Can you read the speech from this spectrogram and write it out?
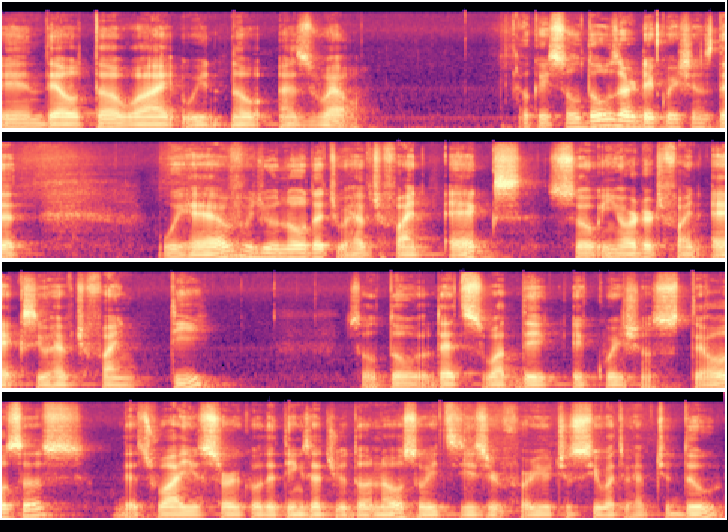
and delta y we know as well. Okay so those are the equations that we have. You know that you have to find x. So in order to find x you have to find t. So that's what the equations tells us that's why you circle the things that you don't know so it's easier for you to see what you have to do.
